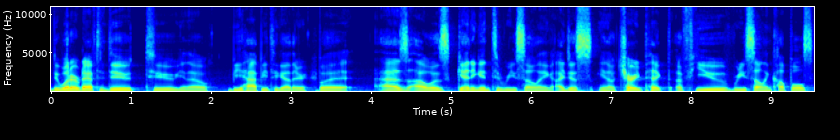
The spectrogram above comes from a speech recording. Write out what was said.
do whatever they have to do to, you know, be happy together. But as I was getting into reselling, I just, you know, cherry picked a few reselling couples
